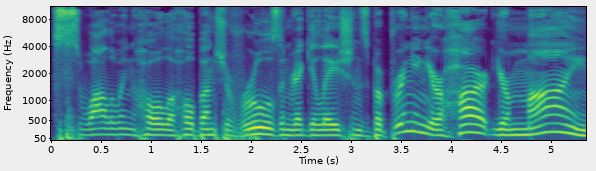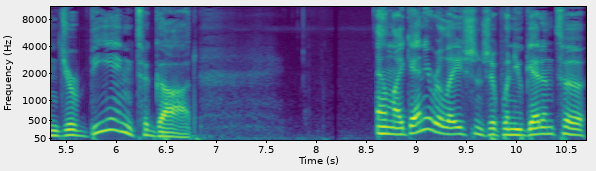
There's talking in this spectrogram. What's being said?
swallowing whole a whole bunch of rules and regulations, but bringing your heart, your mind, your being to God. And like any relationship, when you get into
